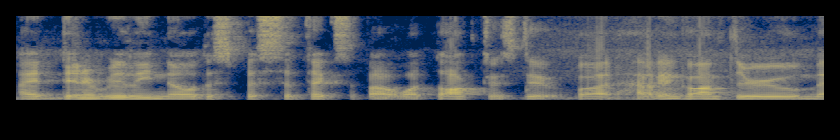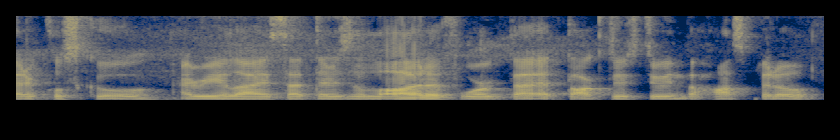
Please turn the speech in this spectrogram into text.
I didn't really know the specifics about what doctors do. But having gone through medical school, I realized that there's a lot of work that doctors do in the hospital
